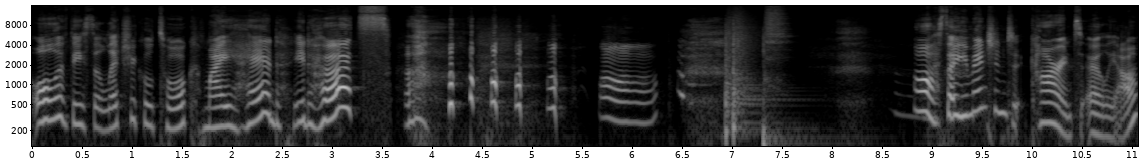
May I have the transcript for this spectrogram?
All of this electrical talk, my head, it hurts. Oh. Oh, so you mentioned current earlier.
